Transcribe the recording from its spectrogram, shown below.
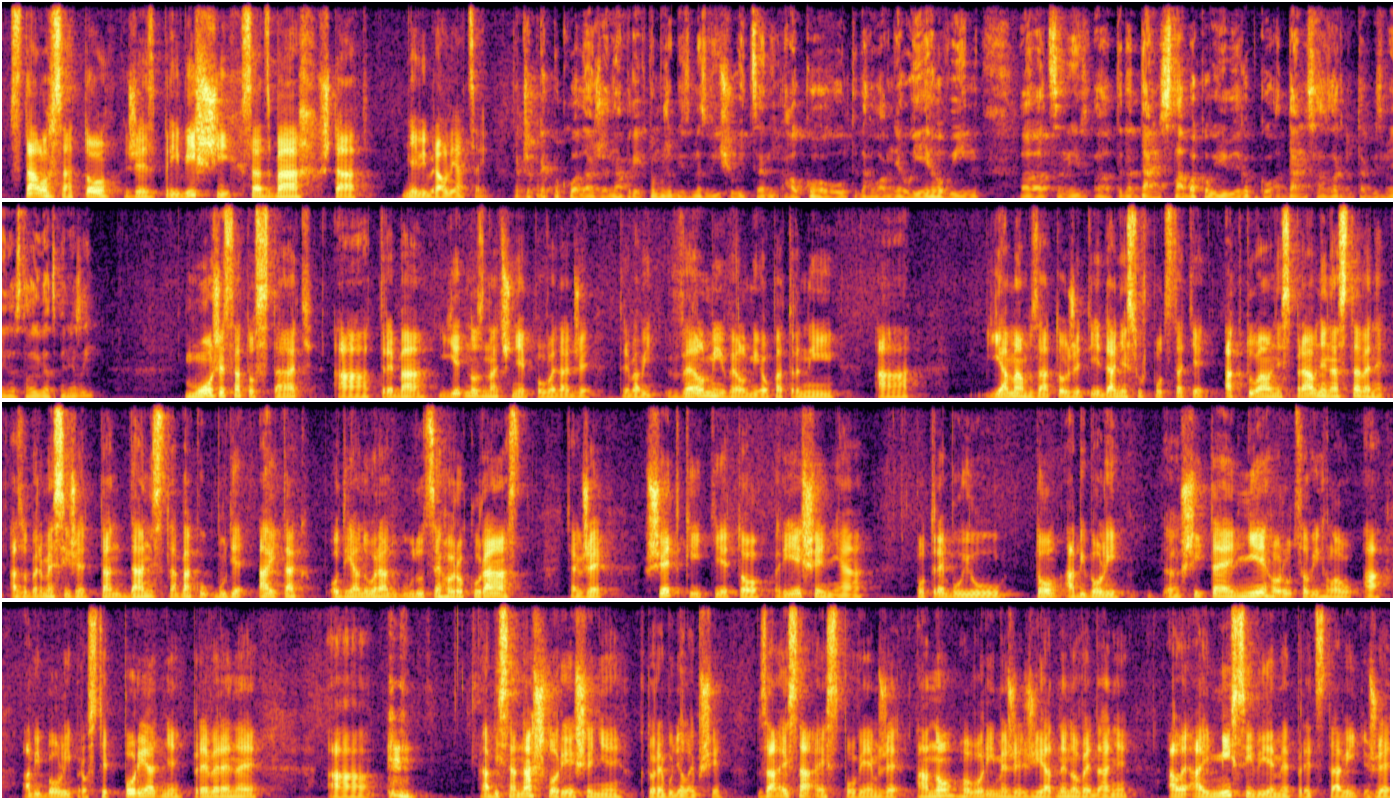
stalo sa to, že pri vyšších sadzbách štát nevybral viacej. Takže predpokladá, že napriek tomu, že by sme zvýšili ceny alkoholu, teda hlavne liehovín, ceny, teda daň z tabakových výrobkov a daň z hazardu, tak by sme nedostali viac peniazí? Môže sa to stať a treba jednoznačne povedať, že treba byť veľmi, veľmi opatrný a ja mám za to, že tie dane sú v podstate aktuálne správne nastavené a zoberme si, že tá daň z tabaku bude aj tak od januára budúceho roku rásť. Takže všetky tieto riešenia potrebujú to, aby boli e, šité nie horúcou ihlou a aby boli proste poriadne preverené a aby sa našlo riešenie, ktoré bude lepšie. Za SAS poviem, že áno, hovoríme, že žiadne nové dane, ale aj my si vieme predstaviť, že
